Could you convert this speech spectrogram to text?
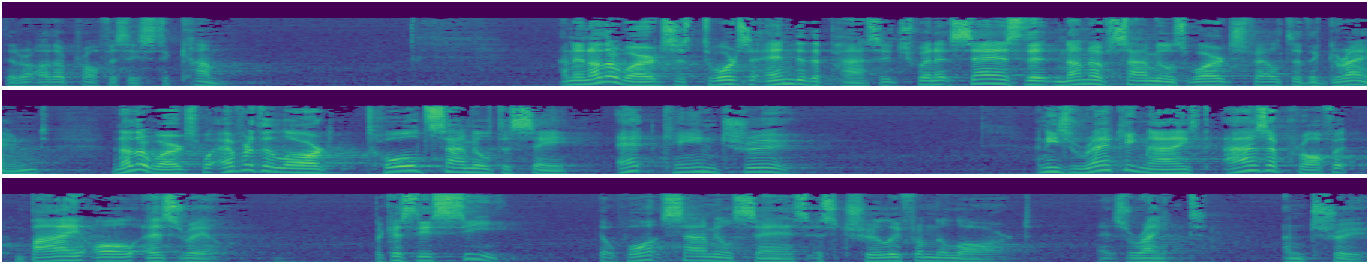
there are other prophecies to come. And in other words, towards the end of the passage, when it says that none of Samuel's words fell to the ground, in other words, whatever the Lord told Samuel to say, it came true. And he's recognized as a prophet by all Israel because they see that what Samuel says is truly from the Lord. It's right and true.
